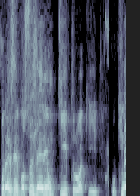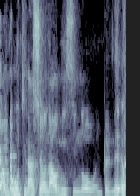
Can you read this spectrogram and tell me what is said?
Por exemplo, vou sugerir um título aqui: O que uma multinacional me ensinou, entendeu?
